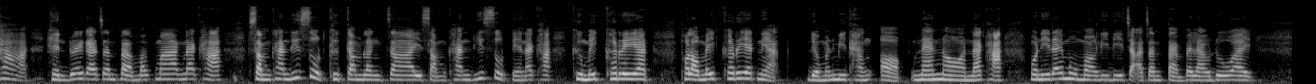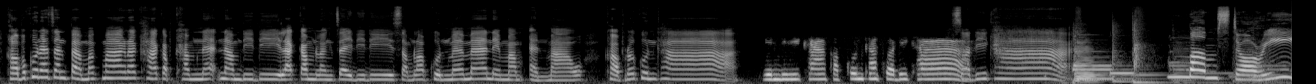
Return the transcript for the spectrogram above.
ค่ะ เห็นด้วยกับอาจารย์แปมมาก ๆ นะคะสำคัญที่สุดคือกำลังใจสำคัญที่สุดเนี่ยนะคะ คือไม่เครียด พอเราไม่เครียดเนี่ย เดี๋ยวมันมีทางออกแน่นอนนะคะ วันนี้ได้มุมมองดีๆจากอาจารย์แปมไปแล้วด้วย ขอบพระคุณอาจารย์แปมมากๆนะคะ กับคำแนะนำดีๆ และกำลังใจดีๆสำหรับคุณแม่ๆใน Mom and Mouse ขอบพระคุณค่ะ ยินดีค่ะ ขอบคุณค่ะ สวัสดีค่ะ สวัสดีค่ะ Mom Story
